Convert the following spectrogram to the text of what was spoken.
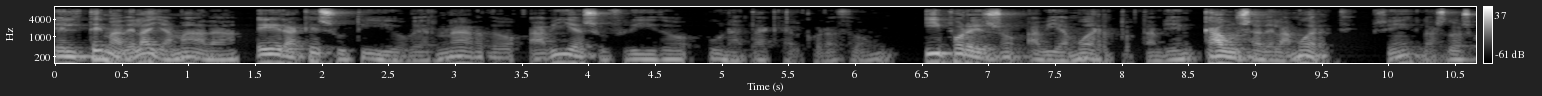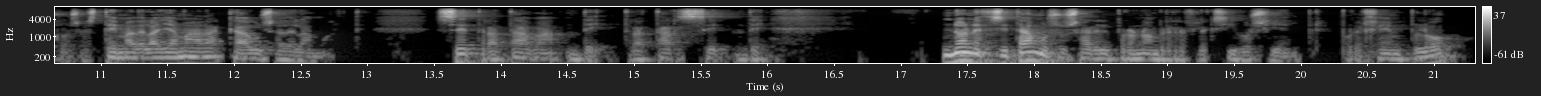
El tema de la llamada era que su tío Bernardo había sufrido un ataque al corazón y por eso había muerto, también causa de la muerte, ¿sí? Las dos cosas, tema de la llamada, causa de la muerte. Se trataba de, tratarse de. No necesitamos usar el pronombre reflexivo siempre. Por ejemplo,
